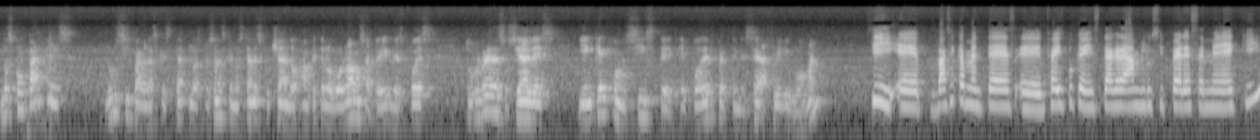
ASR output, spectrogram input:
¿Nos compartes, Lucy, para las, que las personas que nos están escuchando, aunque te lo volvamos a pedir después, tus redes sociales y en qué consiste el poder pertenecer a Freely Woman? Sí, eh, básicamente es eh, en Facebook e Instagram Lucy Pérez MX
